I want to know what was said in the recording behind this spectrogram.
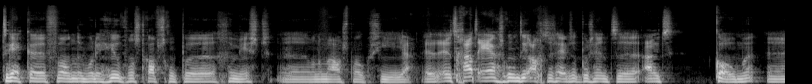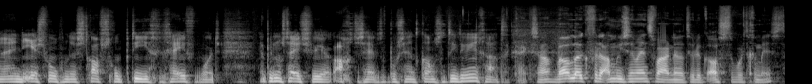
trekken van er worden heel veel strafschoppen gemist. Uh, want normaal gesproken zie je, ja, het gaat ergens rond die 78% eh, uitkomen. En de eerstvolgende strafschop die gegeven wordt, heb je nog steeds weer 78% kans dat die erin gaat. Kijk aan. Wel leuk voor de amusementswaarde natuurlijk als er wordt gemist.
